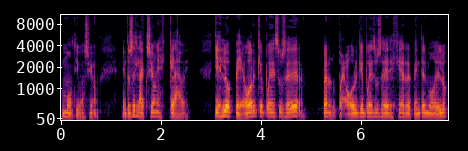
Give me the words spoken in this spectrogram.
motivación. Entonces la acción es clave. ¿Qué es lo peor que puede suceder? Bueno, lo peor que puede suceder es que de repente el modelo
